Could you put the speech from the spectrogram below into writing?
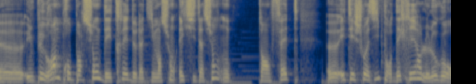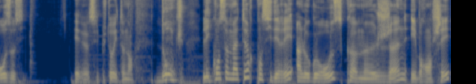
Euh, une plus grande proportion des traits de la dimension excitation ont en fait euh, été choisis pour décrire le logo rose aussi. Et c'est plutôt étonnant. Donc, les consommateurs considéraient un logo rose comme jeune et branché,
